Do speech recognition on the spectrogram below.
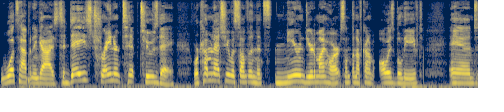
What's happening, guys? Today's Trainer Tip Tuesday. We're coming at you with something that's near and dear to my heart, something I've kind of always believed. And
